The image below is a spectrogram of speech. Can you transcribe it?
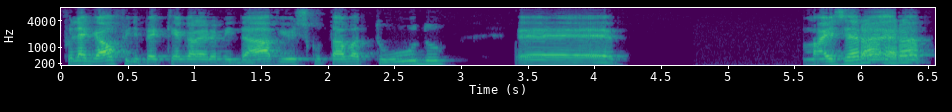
foi legal o feedback que a galera me dava, e eu escutava tudo. É, mas era, era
